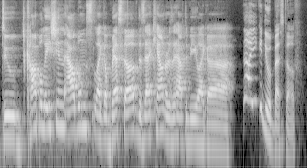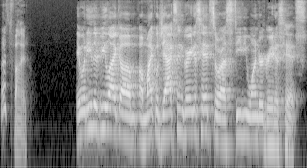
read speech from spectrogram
do compilation albums like a best of? Does that count, or does it have to be like a? No, you can do a best of. That's fine. It would either be like a, a Michael Jackson greatest hits or a Stevie Wonder greatest hits.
